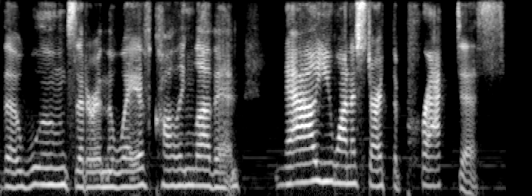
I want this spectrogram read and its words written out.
the wounds that are in the way of calling love in, now you want to start the practice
